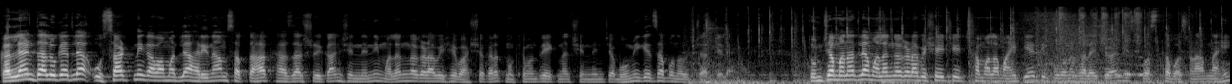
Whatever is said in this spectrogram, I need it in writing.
कल्याण तालुक्यातल्या उसाटणे गावामधल्या हरिनाम सप्ताहात खासदार श्रीकांत शिंदेंनी मलंगगडाविषयी भाष्य करत मुख्यमंत्री एकनाथ शिंदेंच्या भूमिकेचा पुनरुच्चार केला तुमच्या मनातल्या मलंगगडाविषयीची इच्छा मला माहिती आहे ती पूर्ण झाल्याशिवाय मी स्वस्थ बसणार नाही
